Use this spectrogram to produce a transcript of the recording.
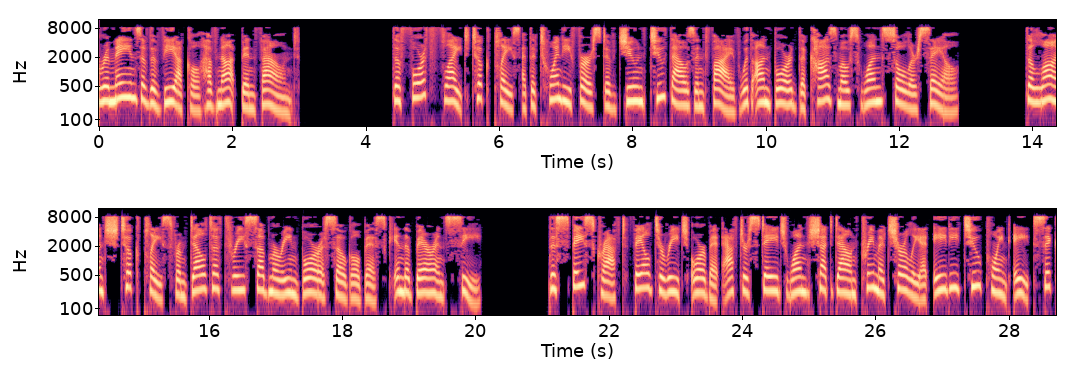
Remains of the vehicle have not been found. The fourth flight took place at 21 June 2005 with on board the Cosmos 1 solar sail. The launch took place from Delta III submarine Borisoglebsk in the Barents Sea. The spacecraft failed to reach orbit after Stage 1 shut down prematurely at 82.86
